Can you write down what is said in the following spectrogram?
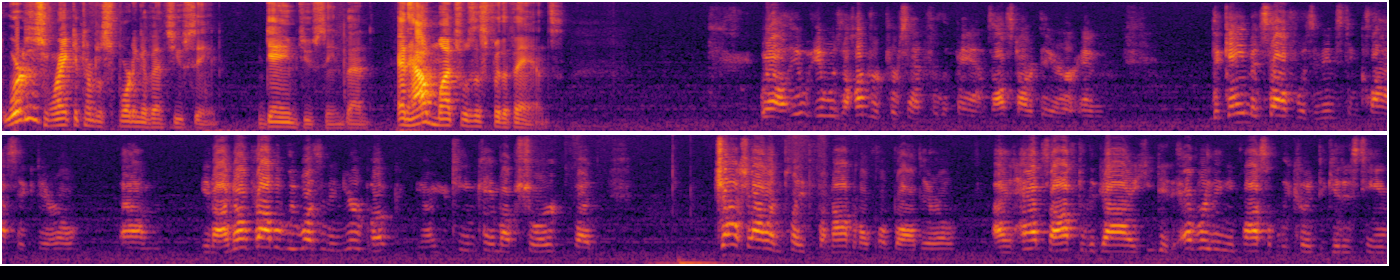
Where does this rank in terms of sporting events you've seen, games you've seen, Ben? And how much was this for the fans? Well, it, it was 100% for the fans. I'll start there. And the game itself was an instant classic, Daryl. Um, you know, I know it probably wasn't in your book. You know, your team came up short, but Josh Allen played phenomenal football, Daryl. I hats off to the guy. He did everything he possibly could to get his team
